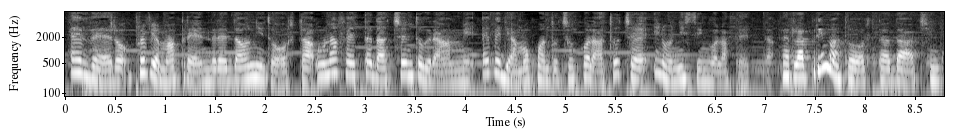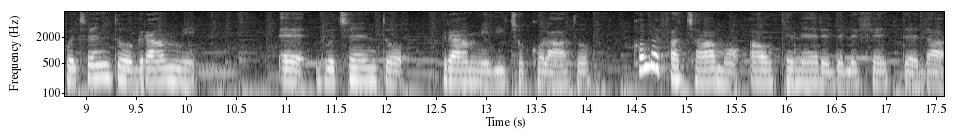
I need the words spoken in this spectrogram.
È vero, proviamo a prendere da ogni torta una fetta da 100 grammi e vediamo quanto cioccolato c'è in ogni singola fetta. Per la prima torta da 500 grammi e 200 grammi di cioccolato come facciamo a ottenere delle fette da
